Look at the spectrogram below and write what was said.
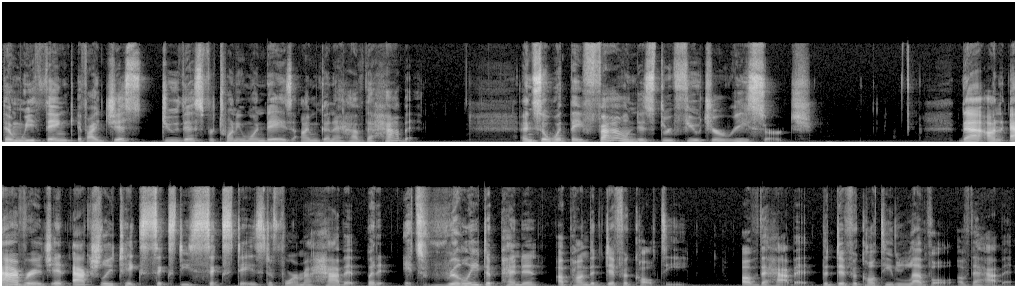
then we think if I just do this for 21 days, I'm going to have the habit. And so, what they found is through future research that on average, it actually takes 66 days to form a habit, but it's really dependent upon the difficulty of the habit, the difficulty level of the habit.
